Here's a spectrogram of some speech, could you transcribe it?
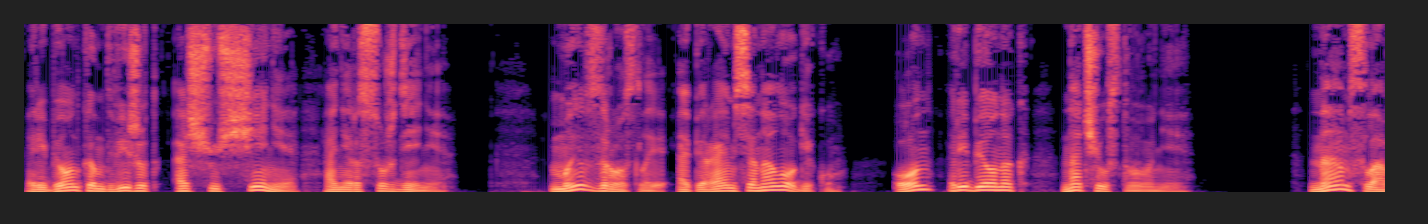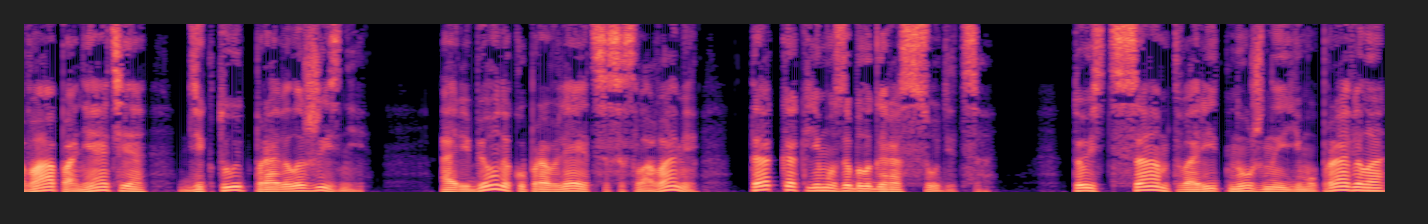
Ребенком движут ощущения, а не рассуждения. Мы, взрослые, опираемся на логику. Он, ребенок, на чувствование. Нам слова, понятия диктуют правила жизни, а ребенок управляется со словами так, как ему заблагорассудится, то есть сам творит нужные ему правила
